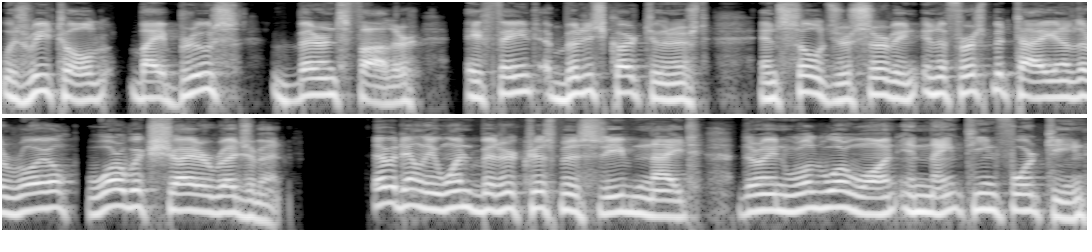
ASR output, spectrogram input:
was retold by Bruce Bairnsfather, a famed British cartoonist and soldier serving in the 1st Battalion of the Royal Warwickshire Regiment. Evidently, one bitter Christmas Eve night during World War I in 1914,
